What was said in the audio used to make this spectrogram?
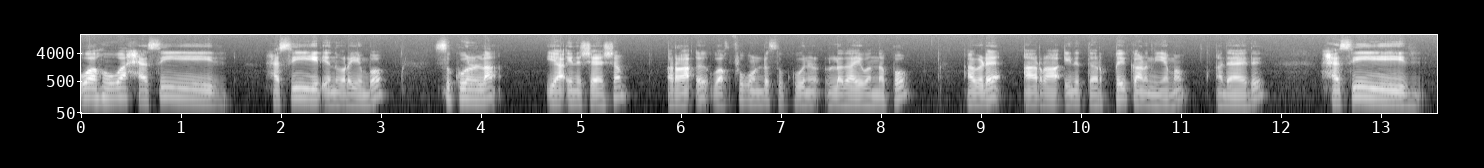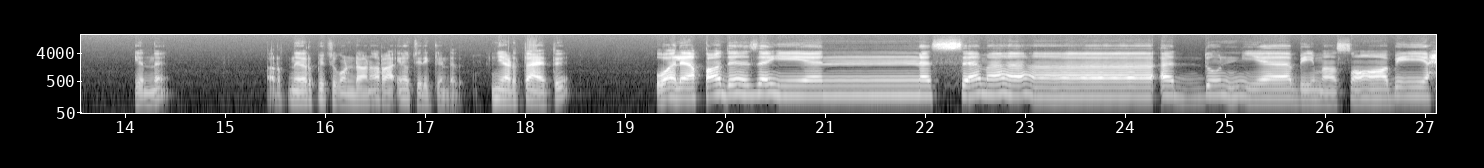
വഹുവ ഹസീർ ഹസീർ എന്ന് പറയുമ്പോൾ സുക്കൂനുള്ള യാഇന് ശേഷം റാ വഖഫ് കൊണ്ട് സുക്കൂൻ ഉള്ളതായി വന്നപ്പോൾ അവിടെ ആ റായിന് തെർക്കീക്കാണ് നിയമം. അതായത് ഹസീർ എന്ന് നേർപ്പിച്ചുകൊണ്ടാണ് റായിനെ ഉച്ചരിക്കേണ്ടത്. ഇനി അടുത്ത ആയത്ത് ولقد زينا السماء الدنيا بمصابيح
